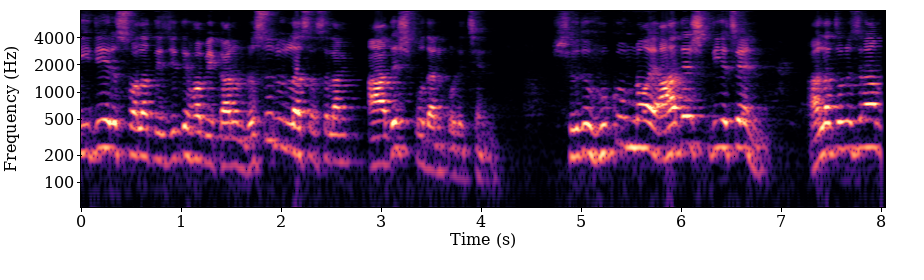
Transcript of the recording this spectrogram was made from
ঈদের সলাতে যেতে হবে কারণ রসুল্লাহ সাল্লাম আদেশ প্রদান করেছেন। শুধু হুকুম নয়, আদেশ দিয়েছেন আল্লাহ ইসলাম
